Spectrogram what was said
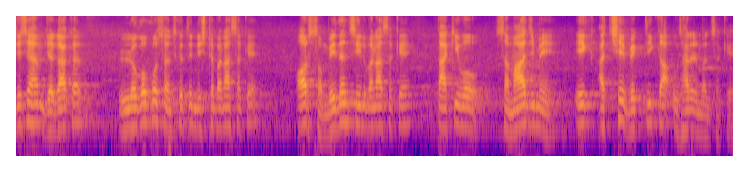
जिसे हम जगाकर लोगों को संस्कृति निष्ठ बना सकें और संवेदनशील बना सकें, ताकि वो समाज में एक अच्छे व्यक्ति का उदाहरण बन सके।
